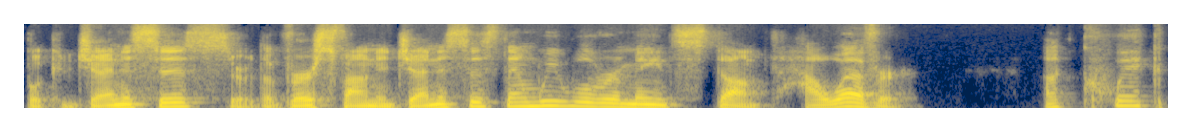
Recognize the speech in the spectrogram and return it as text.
book of Genesis or the verse found in Genesis, then we will remain stumped. However, a quick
